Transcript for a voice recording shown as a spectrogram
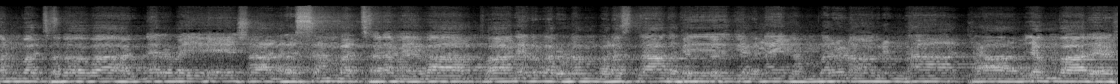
संवत्सरो वा अग्निर्वैश्वानरः संवत्सरमेवाप्त्वा निर्वरुणम् परस्तादभिर्यनैनम् वरुणो गृह्णाध्याव्यम् वारेष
